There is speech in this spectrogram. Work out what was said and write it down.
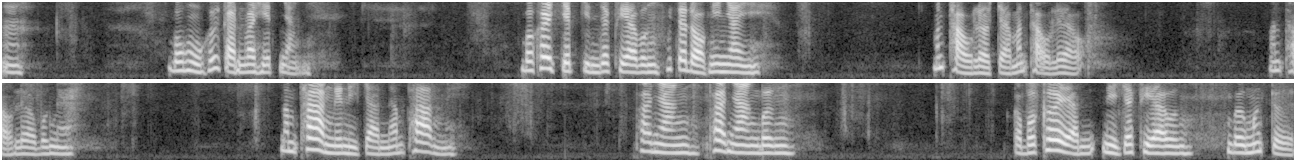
อ่าบ่ฮู้คือกันว่าเห็ดหยัง บ่เคยเจ็บกินจักเทียเบิงมีแต่ดอกใหญ่ๆมันเฒ่าแล้วจ้ะมันเฒ่าแล้ว มันเฒ่าแล้วเบิงน่น้ำทางเนี่ยนี่จ้ะน้ำทางนี่ผ้ายางผ้ายางเบิงก็บ่เคยอันนี่จักเทียเบิงเบิงมันเกิด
